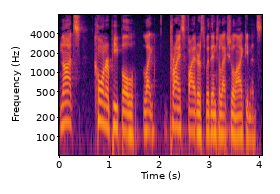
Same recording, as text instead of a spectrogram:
not corner people like prize fighters with intellectual arguments,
